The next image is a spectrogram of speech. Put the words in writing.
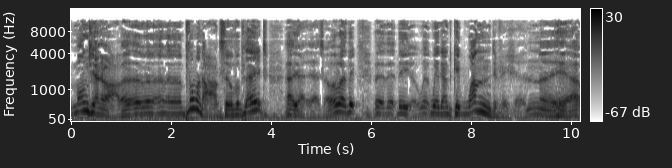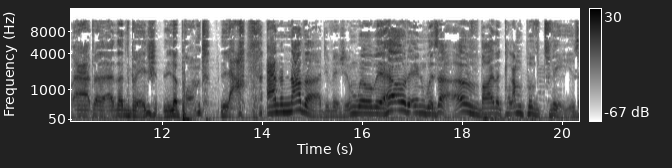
Mon General, uh, uh, promenade, silver plate. Uh, yeah, yeah. So uh, the, the, the, we're- going to keep one division uh, here at uh, the, the bridge, Le Pont. La, and another division will be held in reserve by the clump of trees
